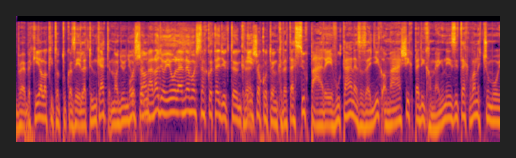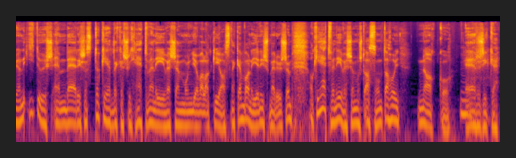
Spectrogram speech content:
be, be, kialakítottuk az életünket nagyon Most, gyorsan. hogy már nagyon jó lenne, most akkor tegyük tönkre. És akkor tönkre tesszük pár év után, ez az egyik, a másik pedig, ha megnézitek, van egy csomó olyan idős ember, és az tök érdekes, hogy 70 évesen mondja valaki azt. Nekem van ilyen ismerősöm, aki 70 évesen most azt mondta, hogy na akkor, Erzsike,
